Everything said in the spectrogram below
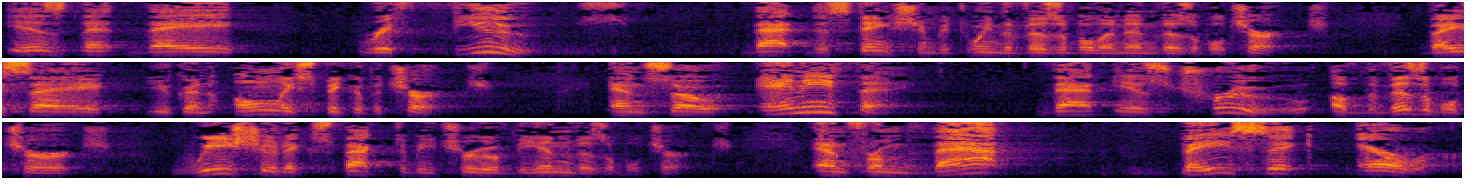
is that they refuse that distinction between the visible and invisible church. They say you can only speak of the church. And so anything that is true of the visible church, we should expect to be true of the invisible church. And from that basic error,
